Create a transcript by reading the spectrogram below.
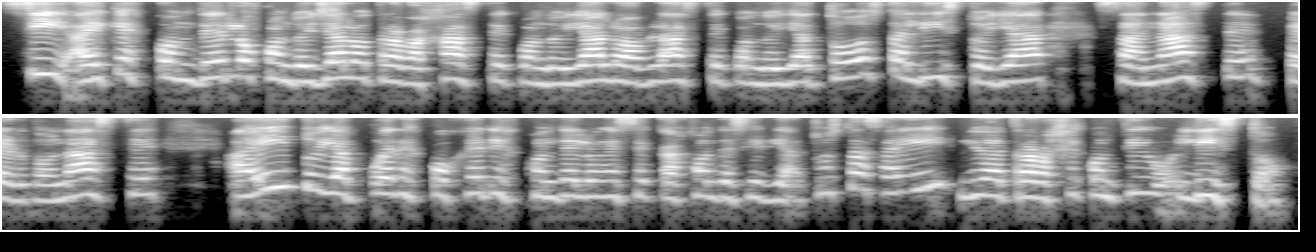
sí, hay que esconderlo cuando ya lo trabajaste, cuando ya lo hablaste, cuando ya todo está listo, ya sanaste, perdonaste, ahí tú ya puedes coger y esconderlo en ese cajón, decir, ya, tú estás ahí, yo ya trabajé contigo, listo.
